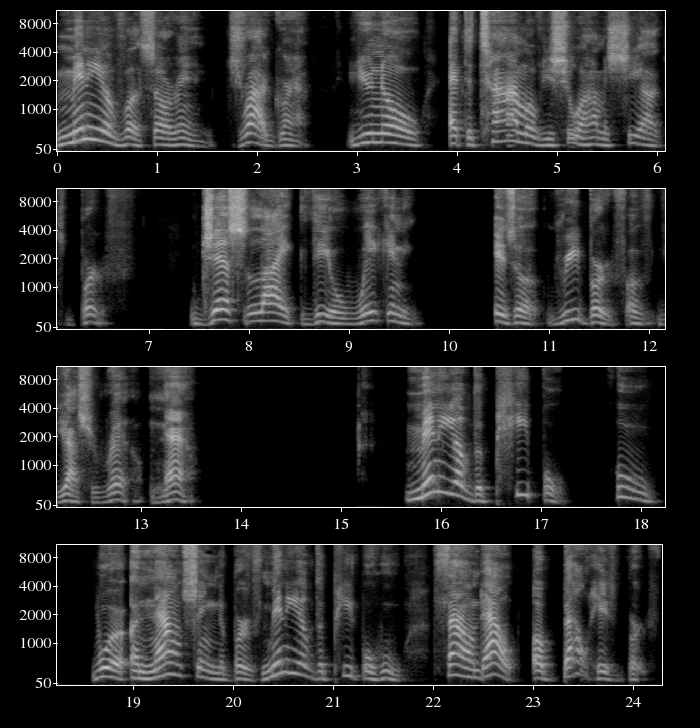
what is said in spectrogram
Many of us are in dry ground. You know, at the time of Yeshua HaMashiach's birth, just like the awakening is a rebirth of Yasharel now, many of the people who were announcing the birth, many of the people who found out about his birth,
